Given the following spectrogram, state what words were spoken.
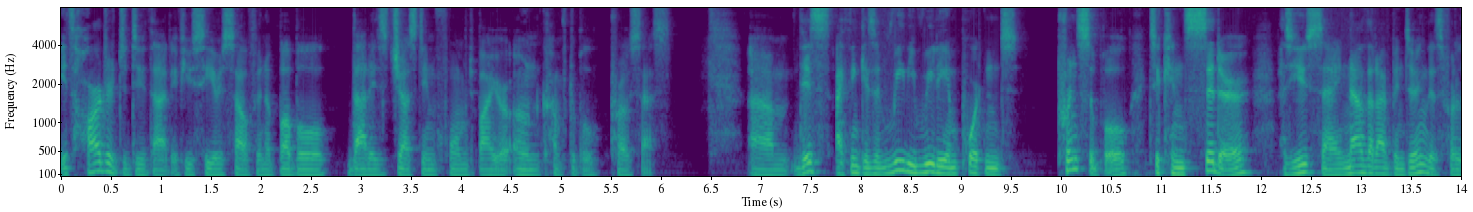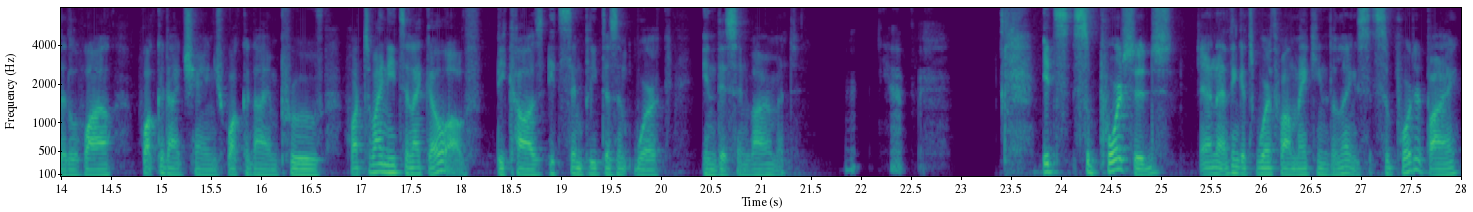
it's harder to do that if you see yourself in a bubble that is just informed by your own comfortable process. Um, this, I think, is a really, really important principle to consider, as you say, now that I've been doing this for a little while, what could I change? What could I improve? What do I need to let go of? Because it simply doesn't work in this environment. Yeah. It's supported, and I think it's worthwhile making the links, it's supported by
